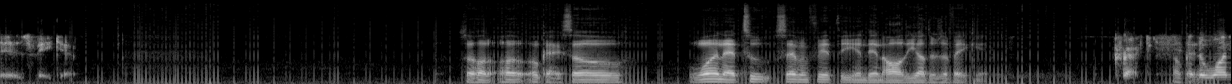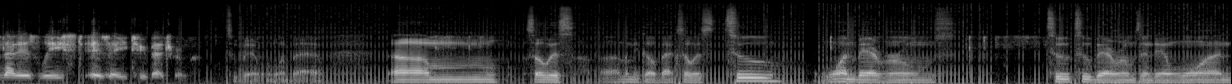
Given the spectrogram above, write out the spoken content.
is vacant. So hold on. Oh, okay, so one at two seven fifty, and then all the others are vacant. Correct. Okay. And the one that is leased is a two bedroom. Two bedroom, one bath. Um. So it's uh, let me go back. So it's two one bedrooms, two two bedrooms, and then one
